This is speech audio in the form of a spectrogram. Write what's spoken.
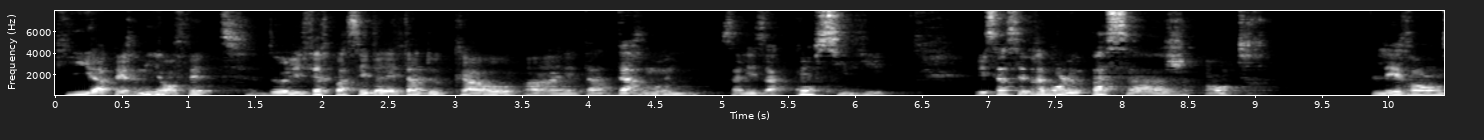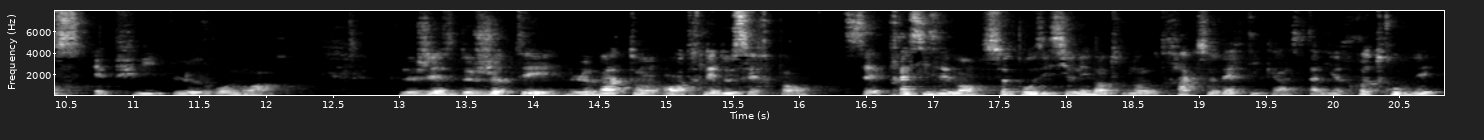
qui a permis en fait de les faire passer d'un état de chaos à un état d'harmonie. Ça les a conciliés. Et ça, c'est vraiment le passage entre l'errance et puis l'œuvre noir le geste de jeter le bâton entre les deux serpents, c'est précisément se positionner dans, notre axe vertical, c'est-à-dire retrouver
